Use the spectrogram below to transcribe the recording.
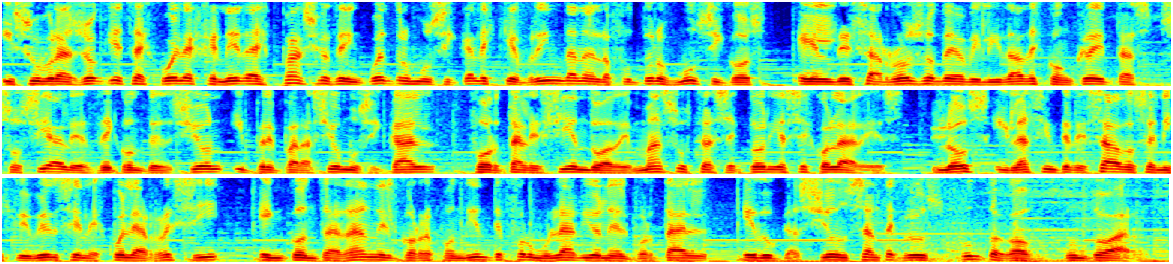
y subrayó que esta escuela genera espacios de encuentros musicales que brindan a los futuros músicos el desarrollo de habilidades concretas, sociales, de contención y preparación musical, fortaleciendo además sus trayectorias escolares. Los y las interesados en inscribirse en la escuela RECI encontrarán el correspondiente formulario en el portal educacionsantacruz.gov.ar.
